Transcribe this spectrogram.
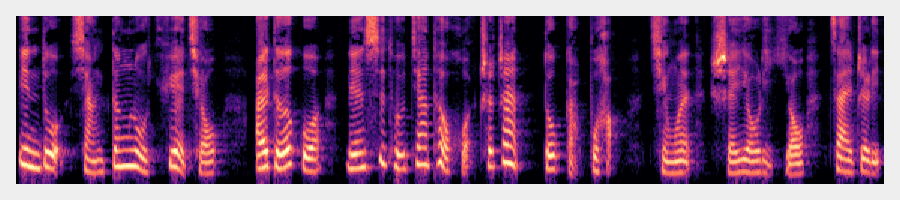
印度想登陆月球，而德国连斯图加特火车站都搞不好，请问谁有理由在这里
